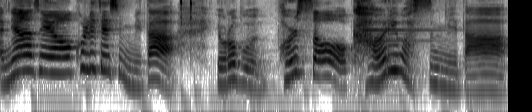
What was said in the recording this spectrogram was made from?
안녕하세요. 콜리젯입니다. 여러분 벌써 가을이 왔습니다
